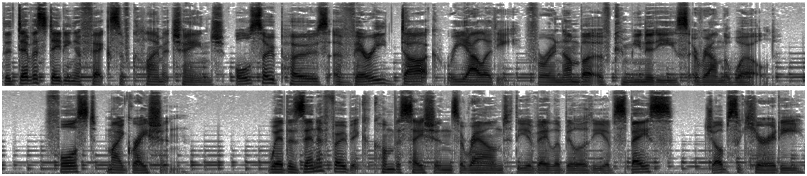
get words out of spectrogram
The devastating effects of climate change also pose a very dark reality for a number of communities around the world forced migration, where the xenophobic conversations around the availability of space, job security,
